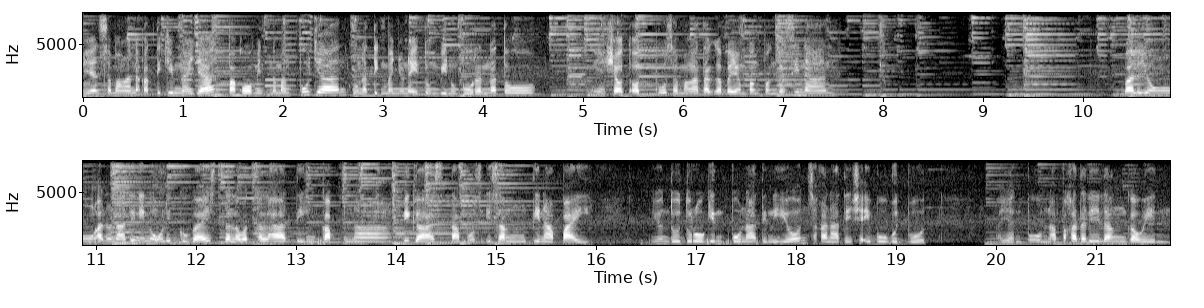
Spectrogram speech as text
Ayan sa mga nakatikim na dyan, pa-comment naman po dyan kung natikman nyo na itong binuburan na to. Ayan, shout out po sa mga taga Bayambang Pangasinan. Bali yung ano natin, inuulit ko guys, dalawat kalahating cup na bigas, tapos isang tinapay. Yung dudurugin po natin iyon, saka natin siya ibubudbud. Ayan po, napakadali lang gawin.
